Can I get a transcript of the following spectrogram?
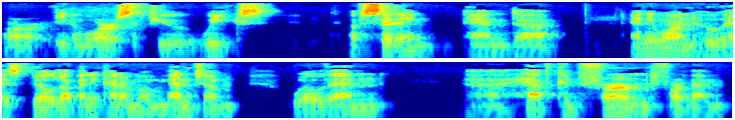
or even worse, a few weeks of sitting. And uh, anyone who has built up any kind of momentum will then uh, have confirmed for them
